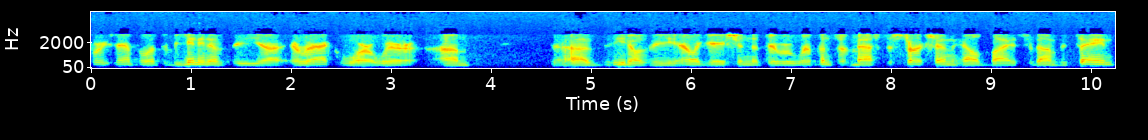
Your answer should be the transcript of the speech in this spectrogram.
for example, at the beginning of the uh, Iraq War, where um, uh, you know the allegation that there were weapons of mass destruction held by Saddam Hussein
